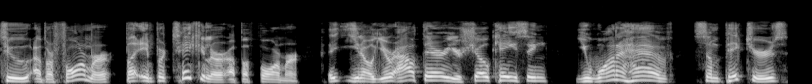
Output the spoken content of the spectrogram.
to a performer, but in particular a performer. You know, you're out there, you're showcasing, you want to have some pictures,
